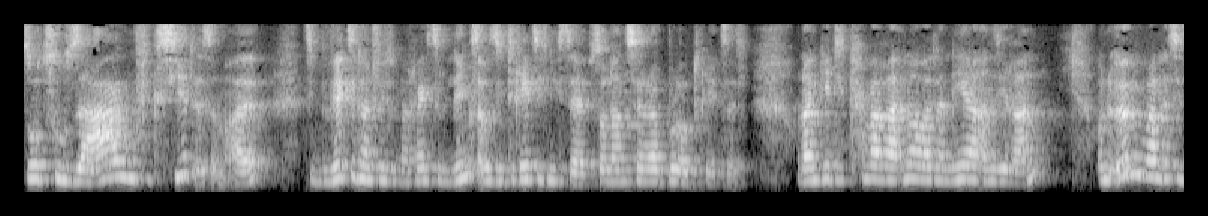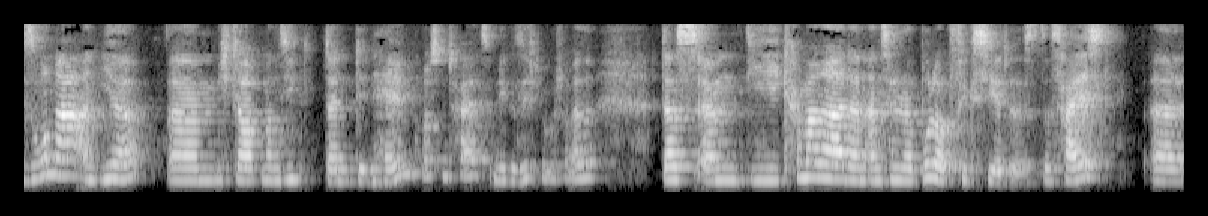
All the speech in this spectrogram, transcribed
sozusagen fixiert ist im All. Sie bewegt sich natürlich so nach rechts und links, aber sie dreht sich nicht selbst, sondern Sandra Bullock dreht sich. Und dann geht die Kamera immer weiter näher an sie ran. Und irgendwann ist sie so nah an ihr, ähm, ich glaube, man sieht dann den Helm größtenteils und ihr Gesicht logischerweise, dass ähm, die Kamera dann an Sandra Bullock fixiert ist. Das heißt, äh,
